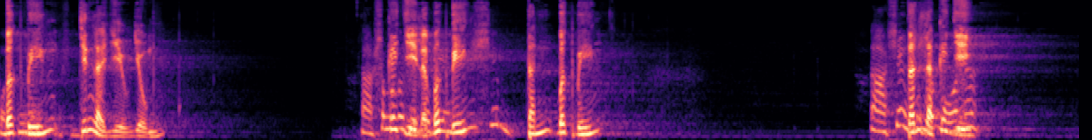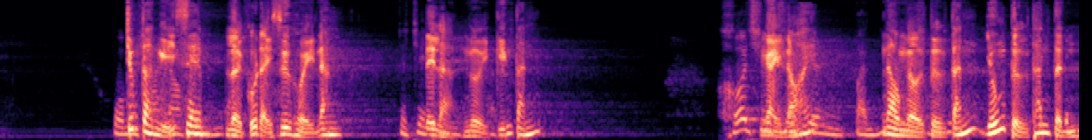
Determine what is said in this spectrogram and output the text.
Bất biến chính là diệu dụng. Cái gì là bất biến? tánh bất biến. Tánh là cái gì? chúng ta nghĩ xem lời của đại sư huệ năng đây là người kiến tánh. Ngài nói nào ngờ tự tánh vốn tự thanh tịnh.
